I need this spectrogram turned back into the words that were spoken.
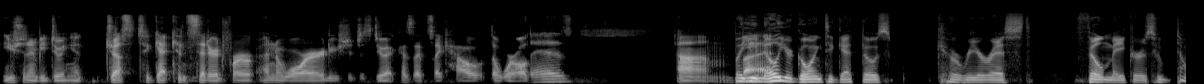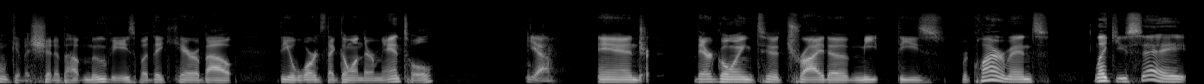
you shouldn't be doing it just to get considered for an award. You should just do it because that's like how the world is. Um, But, you know you're going to get those careerist filmmakers who don't give a shit about movies, but they care about the awards that go on their mantle, yeah, and they're going to try to meet these requirements, like you say,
